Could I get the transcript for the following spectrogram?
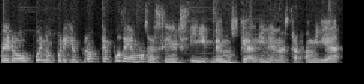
Pero bueno, por ejemplo, ¿qué podríamos hacer si vemos que alguien en nuestra familia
